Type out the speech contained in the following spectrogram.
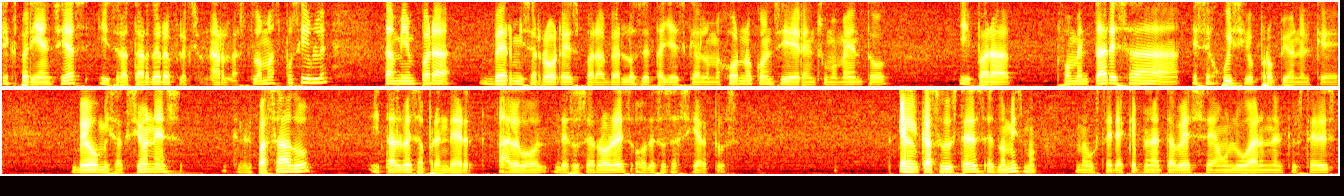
experiencias y tratar de reflexionarlas lo más posible. También para ver mis errores, para ver los detalles que a lo mejor no consideré en su momento y para fomentar esa, ese juicio propio en el que veo mis acciones en el pasado y tal vez aprender algo de esos errores o de esos aciertos. En el caso de ustedes es lo mismo. Me gustaría que Planeta B sea un lugar en el que ustedes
